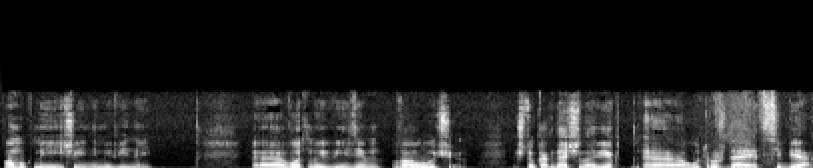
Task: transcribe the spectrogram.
омук мией шейными виной. Э, вот мы видим воочию, что когда человек э, утруждает себя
